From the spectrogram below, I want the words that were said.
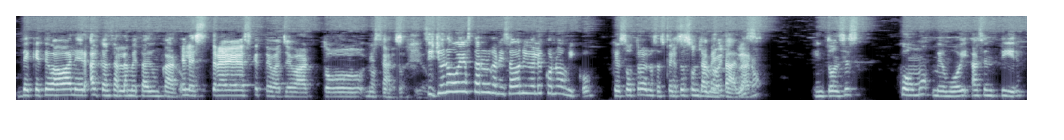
de qué te va a valer alcanzar la meta de un carro. El estrés que te va a llevar todo. No Exacto. Si yo no voy a estar organizado a nivel económico, que es otro de los aspectos fundamentales, entonces, ¿cómo me voy a sentir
